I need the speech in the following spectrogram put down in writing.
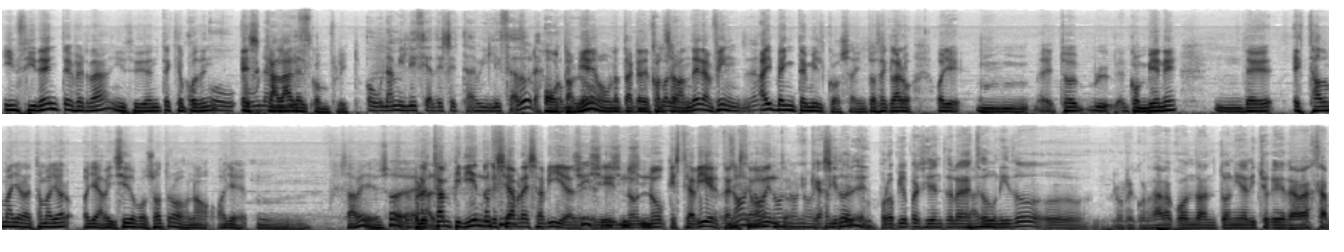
incidentes, ¿verdad? Incidentes que pueden o- o una escalar el conflicto. O una milicia desestabilizadora. O también, lo- o un ataque de falsa lo- bandera, en fin, hay 20.000 cosas. Entonces, claro, oye, mm, esto conviene de Estado Mayor a Estado Mayor, oye, ¿habéis sido vosotros o no? Oye, mm, ¿sabes? Eso, Pero eh, están pidiendo al que se abra esa vía, Sí, sí, eh, sí, no, sí. no que esté abierta en No, este no, no, momento. no, no, que ha sido el, pidiendo. el propio presidente de los Claro. Estados Unidos, eh, lo recordaba cuando Antonio ha dicho que daba hasta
